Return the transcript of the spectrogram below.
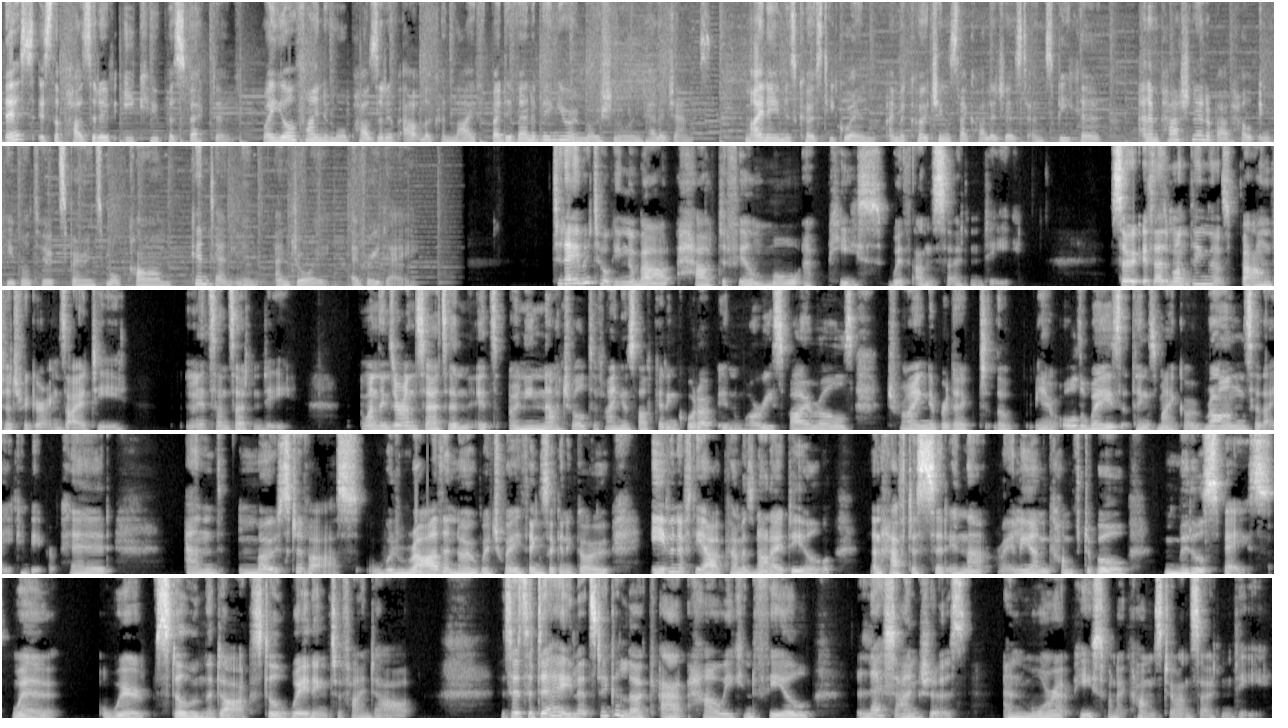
This is the Positive EQ Perspective, where you'll find a more positive outlook on life by developing your emotional intelligence. My name is Kirsty Gwynn. I'm a coaching psychologist and speaker, and I'm passionate about helping people to experience more calm, contentment, and joy every day. Today, we're talking about how to feel more at peace with uncertainty. So, if there's one thing that's bound to trigger anxiety, it's uncertainty when things are uncertain, it's only natural to find yourself getting caught up in worry spirals, trying to predict the, you know, all the ways that things might go wrong so that you can be prepared. And most of us would rather know which way things are going to go, even if the outcome is not ideal, than have to sit in that really uncomfortable middle space where we're still in the dark, still waiting to find out. So, today, let's take a look at how we can feel less anxious and more at peace when it comes to uncertainty.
